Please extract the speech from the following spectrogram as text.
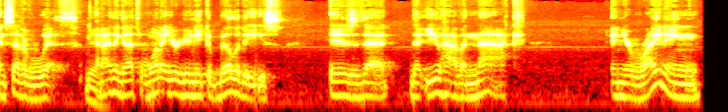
instead of with. Yeah. And I think that's one of your unique abilities is that that you have a knack in your writing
